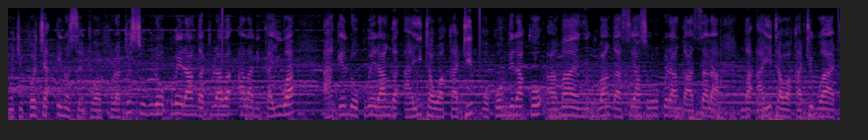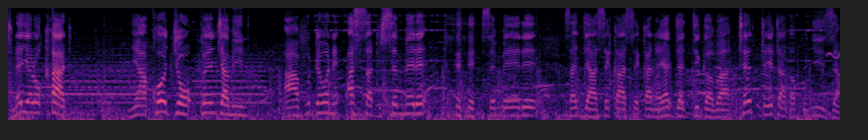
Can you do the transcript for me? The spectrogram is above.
mu kifo kya innocent wafula. Tusuubira okubeera nga tulaba alan kayiwa agenda okubeera nga ayita wakati okwongerako amaanyi kubanga asi asobola okubeera nga asala nga ayita wakati bw'ati. Ne yellow card nyakojo benjamin avuddewo ne asatu semere semere sajja asekaaseka naye ajja gigaba te teetaaga kunyiiza.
